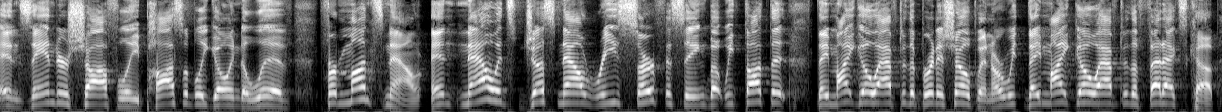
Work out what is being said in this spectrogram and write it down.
and Xander Schauffele possibly going to LIV for months now. And now it's just now resurfacing, but we thought that they might go after the British Open or we, they might go after the FedEx Cup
